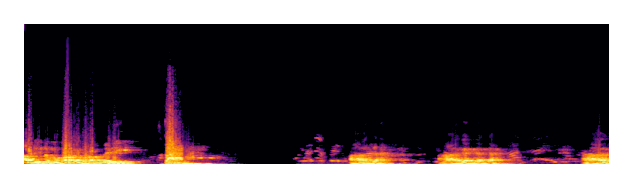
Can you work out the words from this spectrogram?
அப்படின்னு நம்ம பார்க்க போறோம். ரெடி ஸ்டார்ட் ஆக ஆக கக ஆக.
